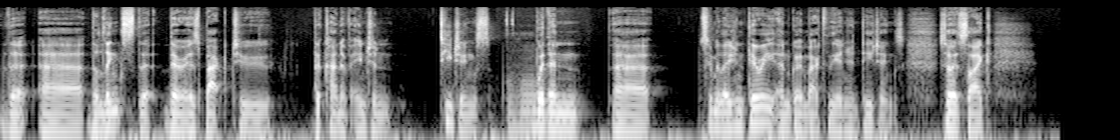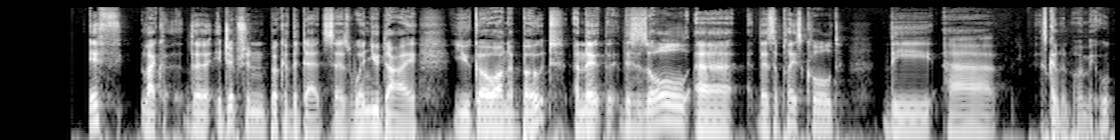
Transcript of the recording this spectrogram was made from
that uh the links that there is back to the kind of ancient teachings Mm-hmm. within uh simulation theory and going back to the ancient teachings. So it's like if like the Egyptian Book of the Dead says, when you die, you go on a boat, and they, th- this is all. Uh, there's a place called the. Uh, it's gonna annoy me. Oop.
